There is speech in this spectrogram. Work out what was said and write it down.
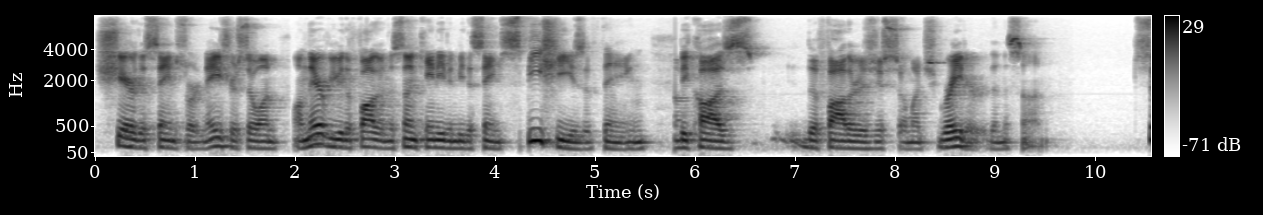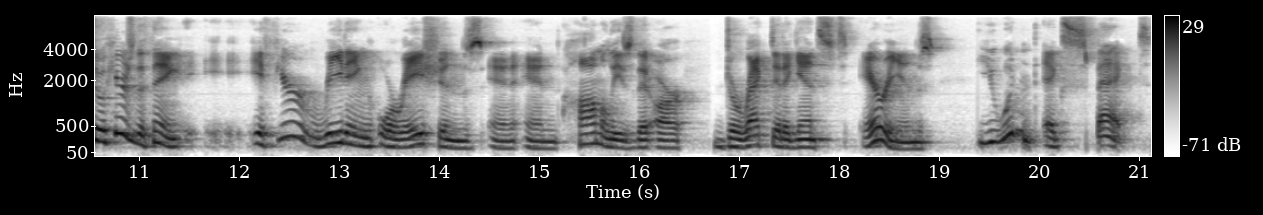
share the same sort of nature. So on, on their view, the Father and the Son can't even be the same species of thing because the Father is just so much greater than the Son. So here's the thing if you're reading orations and, and homilies that are directed against Arians, you wouldn't expect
